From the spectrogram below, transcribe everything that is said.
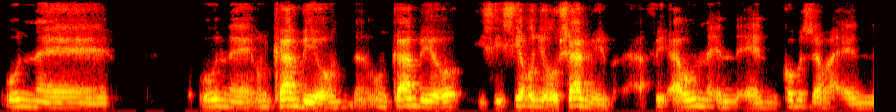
un, eh, un, eh, un, cambio, un, un, cambio y se hicieron Yerushalmi, aún en, en, ¿cómo se llama? En,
